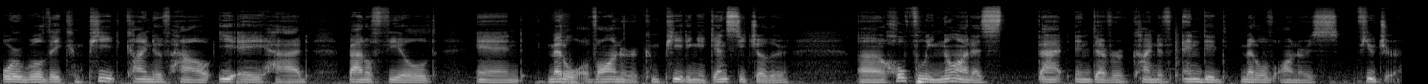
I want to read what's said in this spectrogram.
or will they compete kind of how EA had Battlefield and Medal of Honor competing against each other? Uh, hopefully not, as that endeavor kind of ended Medal of Honor's future.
